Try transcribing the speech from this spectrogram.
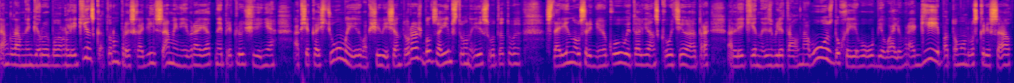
Там главный герой был Орликин, с которым происходили самые невероятные приключения. А все костюмы и вообще весь антураж был заимствован из вот этого старинного средневекового итальянского театра. Орликин извлетал на воздух, и его убивали враги, и потом он воскресал.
